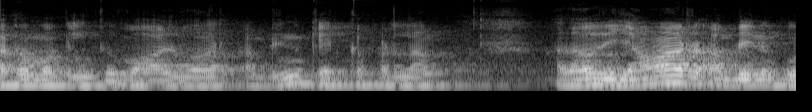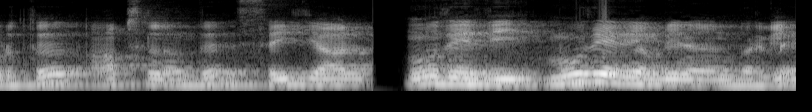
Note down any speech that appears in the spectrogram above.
அகமகிழ்ந்து வாழ்வார் அப்படின்னு கேட்கப்படலாம். அதாவது யார் அப்படின்னு கொடுத்து ஆப்ஷனில் வந்து செய்யாள் மூதேவி. மூதேவி அப்படின்னு நண்பர்களே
